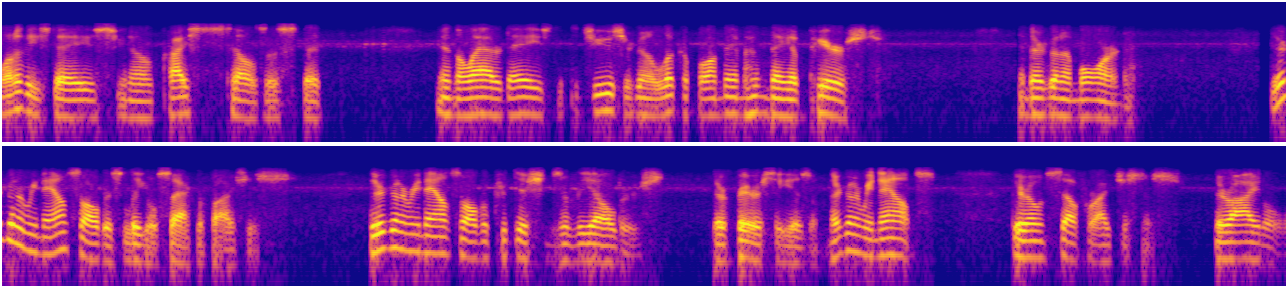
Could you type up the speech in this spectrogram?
one of these days, you know, Christ tells us that in the latter days that the Jews are going to look upon them whom they have pierced, and they're going to mourn they're going to renounce all this legal sacrifices. They're going to renounce all the traditions of the elders, their Phariseeism. They're going to renounce their own self righteousness, their idols.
